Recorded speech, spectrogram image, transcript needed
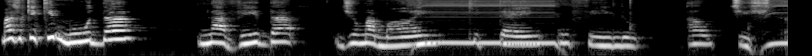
Mas o que, que muda na vida de uma mãe que tem um filho autista?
